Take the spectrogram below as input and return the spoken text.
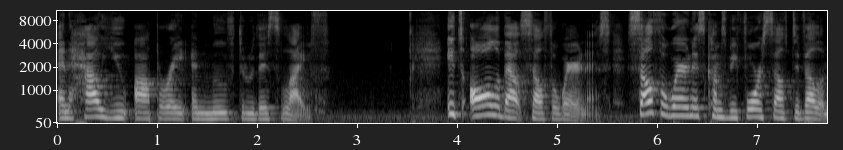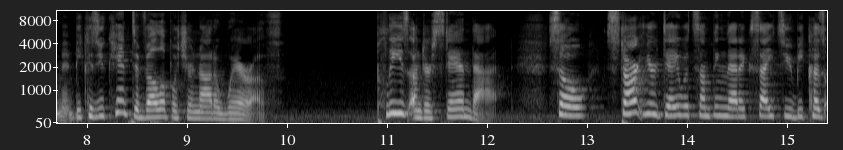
and how you operate and move through this life. It's all about self awareness. Self awareness comes before self development because you can't develop what you're not aware of. Please understand that. So start your day with something that excites you because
